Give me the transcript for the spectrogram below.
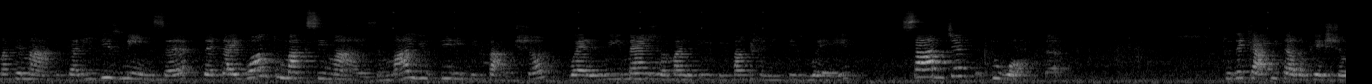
mathematically, this means uh, that I want to maximize my utility function, well, we measure my utility function in this way, subject to what? To the capital allocation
